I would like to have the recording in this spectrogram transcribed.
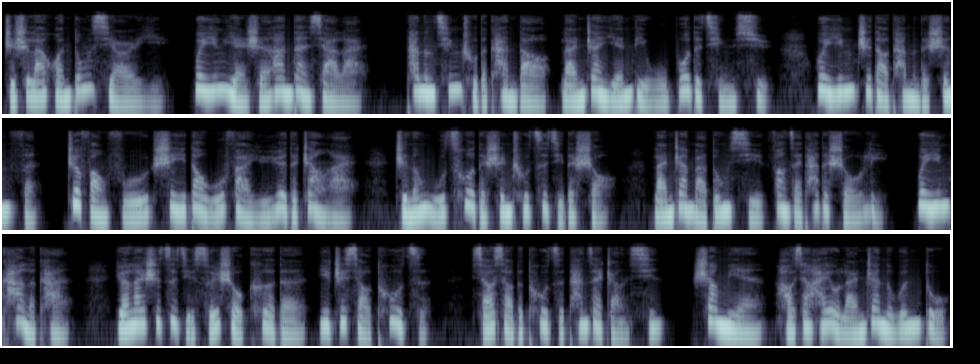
只是来还东西而已。魏婴眼神暗淡下来，他能清楚的看到蓝湛眼底无波的情绪。魏婴知道他们的身份，这仿佛是一道无法逾越的障碍，只能无措的伸出自己的手。蓝湛把东西放在他的手里，魏婴看了看，原来是自己随手刻的一只小兔子。小小的兔子摊在掌心上面，好像还有蓝湛的温度。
